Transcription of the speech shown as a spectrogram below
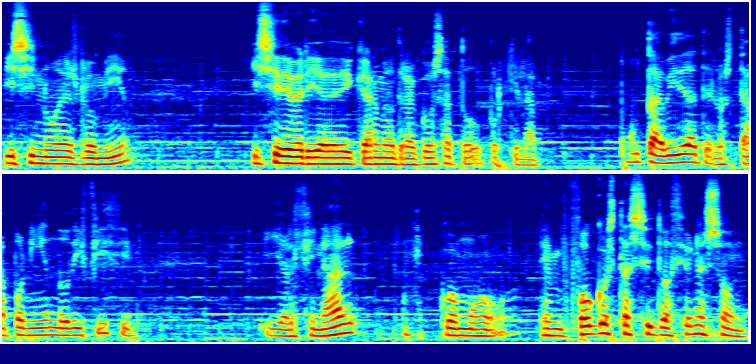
¿Y si no es lo mío? ¿Y si debería dedicarme a otra cosa? Todo porque la puta vida te lo está poniendo difícil. Y al final, como enfoco estas situaciones son,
